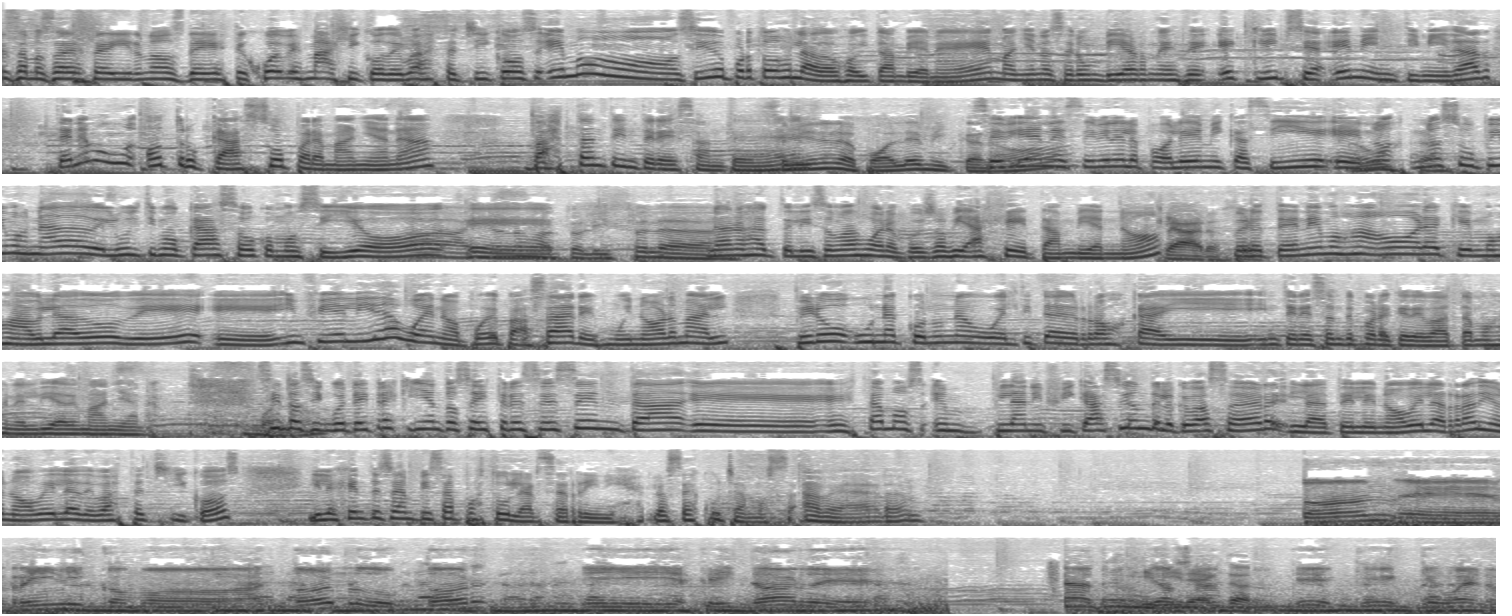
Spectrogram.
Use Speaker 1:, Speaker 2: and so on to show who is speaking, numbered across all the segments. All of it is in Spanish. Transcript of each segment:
Speaker 1: Comenzamos a despedirnos de este jueves mágico de Basta, chicos. Hemos ido por todos lados hoy también, ¿eh? Mañana será un viernes de eclipse en intimidad. Tenemos otro caso para mañana bastante interesante, ¿eh?
Speaker 2: Se viene la polémica, ¿no?
Speaker 1: Se viene, se viene la polémica, sí. Eh, no, no supimos nada del último caso, cómo siguió.
Speaker 2: No
Speaker 1: eh,
Speaker 2: nos actualizó la...
Speaker 1: no nos actualizó más, bueno, pues yo viajé también, ¿no?
Speaker 3: Claro, sí.
Speaker 1: Pero tenemos ahora que hemos hablado de eh, infidelidad, bueno, puede pasar, es muy normal, pero una con una vueltita de rosca ahí interesante para que debatamos en el día de mañana. 153, 506, 360, eh, estamos en planificación de lo que va a ser la telenovela, radionovela de Basta Chicos, y la gente ya empieza a postularse, Rini. Los escuchamos. A ver.
Speaker 4: con eh, Rini como actor, productor y escritor de teatro.
Speaker 3: Y director.
Speaker 4: qué, qué, qué bueno.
